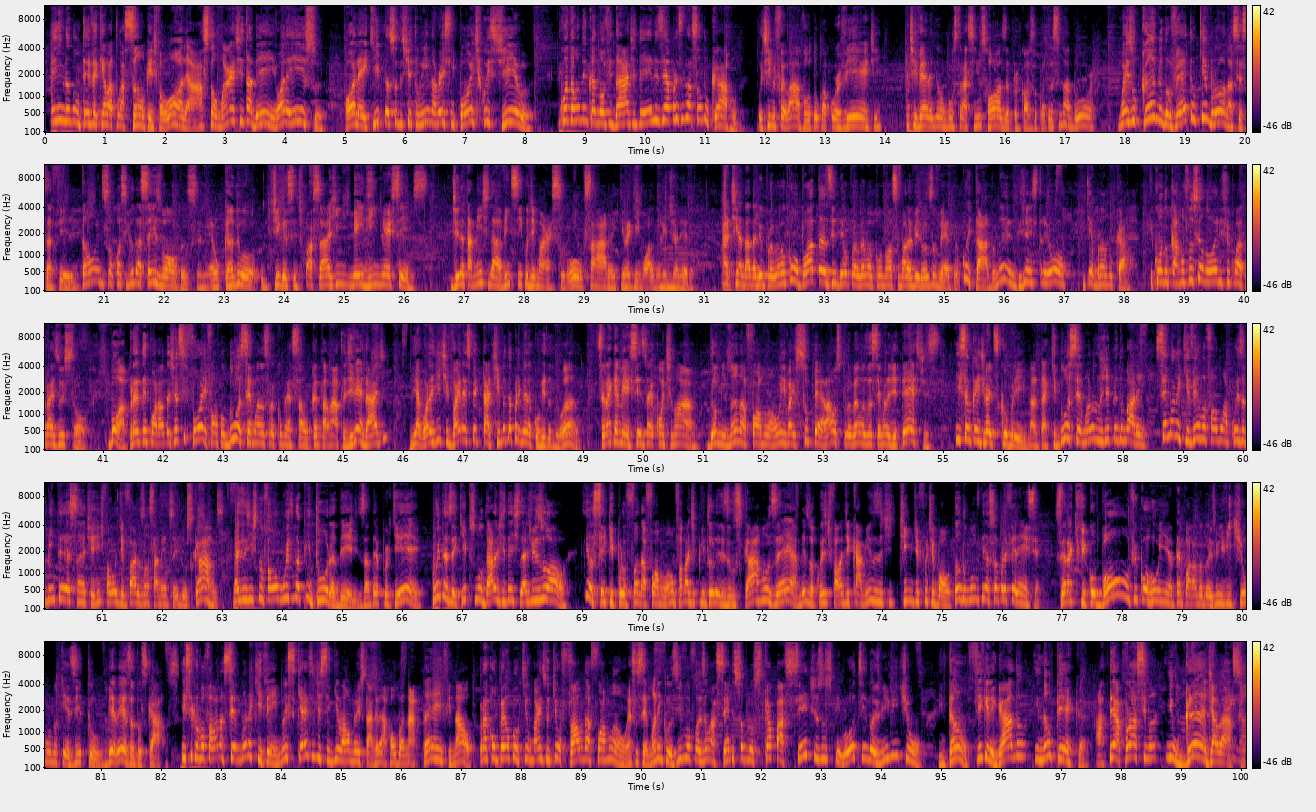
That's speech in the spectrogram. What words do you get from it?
Ainda não teve aquela atuação que a gente falou: olha, a Aston Martin tá bem, olha isso. Olha, a equipe tá substituindo a Racing Point com estilo. Enquanto a única novidade deles é a apresentação do carro. O time foi lá, voltou com a cor verde. Tiveram ali alguns tracinhos rosa por causa do patrocinador. Mas o câmbio do Vettel quebrou na sexta-feira, então ele só conseguiu dar seis voltas. É o câmbio, diga-se de passagem, made in Mercedes. Diretamente da 25 de março, ou Saara, que vai quem mora no Rio de Janeiro. Já tinha dado ali um problema com o Bottas e deu problema com o nosso maravilhoso Vettel. Coitado, né? Já estreou quebrando o carro. E quando o carro funcionou, ele ficou atrás do Stroll. Bom, a pré-temporada já se foi, faltam duas semanas para começar o campeonato de verdade. E agora a gente vai na expectativa da primeira corrida do ano. Será que a Mercedes vai continuar dominando a Fórmula 1 e vai superar os problemas da semana de testes? Isso é o que a gente vai descobrir daqui duas semanas no GP do Bahrein. Semana que vem eu vou falar de uma coisa bem interessante. A gente falou de vários lançamentos aí dos carros, mas a gente não falou muito da pintura deles, até porque muitas equipes mudaram de identidade visual. E eu sei que pro fã da Fórmula 1, falar de pinturas dos carros é a mesma coisa de falar de camisas de time de futebol. Todo mundo tem a sua preferência. Será que ficou bom ou ficou ruim a temporada 2021 no quesito beleza dos carros? Isso que eu vou falar na semana que vem. Não esquece de seguir lá o meu Instagram, NatanRFinal, para acompanhar um pouquinho mais do que eu falo da Fórmula 1. Essa semana, inclusive, vou fazer uma série sobre os capacetes dos pilotos em 2021. Então, fique ligado e não perca. Até a próxima e um grande abraço!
